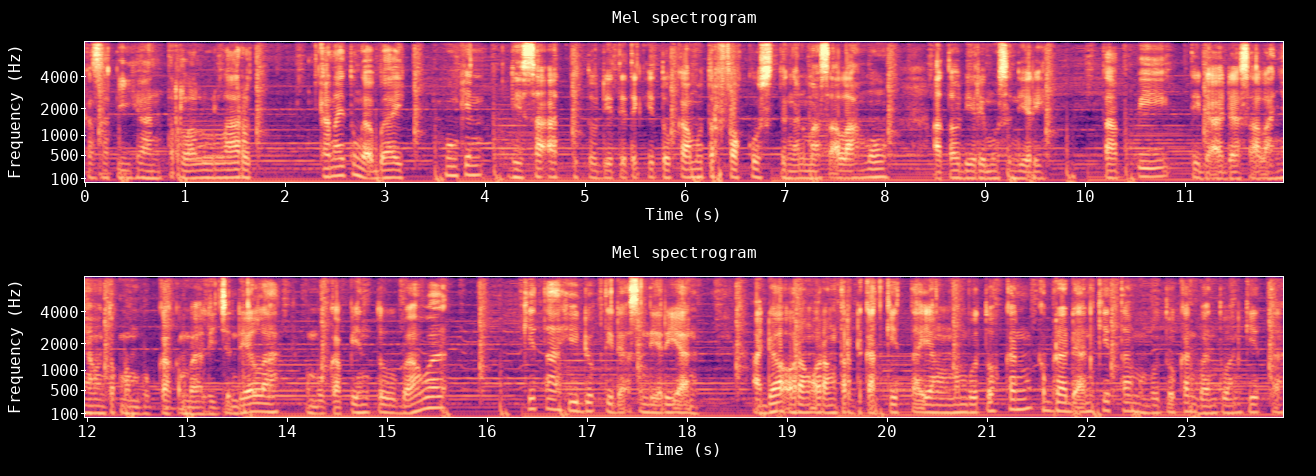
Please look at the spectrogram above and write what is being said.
kesedihan terlalu larut karena itu nggak baik. Mungkin di saat itu di titik itu kamu terfokus dengan masalahmu atau dirimu sendiri. Tapi tidak ada salahnya untuk membuka kembali jendela, membuka pintu bahwa kita hidup tidak sendirian. Ada orang-orang terdekat kita yang membutuhkan keberadaan kita, membutuhkan bantuan kita,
